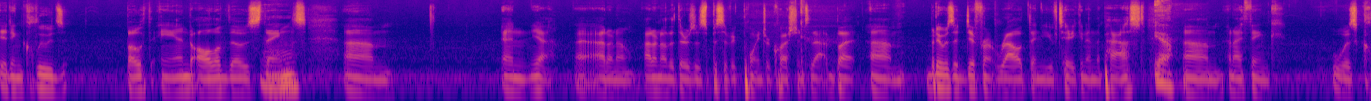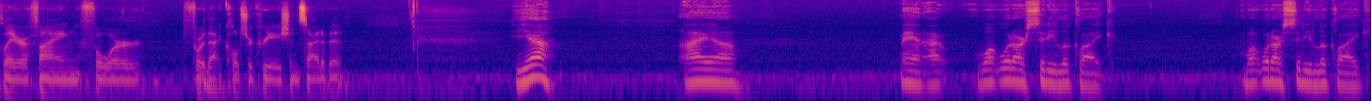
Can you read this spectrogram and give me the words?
it includes both and all of those things. Um, and yeah, I, I don't know. I don't know that there's a specific point or question to that, but um, but it was a different route than you've taken in the past. Yeah. Um, and I think was clarifying for for that culture creation side of it. Yeah. I, uh, man, I, what would our city look like? What would our city look like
